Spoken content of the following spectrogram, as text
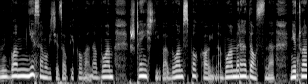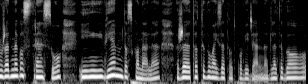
Byłam niesamowicie zaopiekowana, byłam szczęśliwa, byłam spokojna, byłam radosna, nie czułam żadnego stresu i wiem doskonale, że to ty byłaś za to odpowiedzialna. Dlatego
